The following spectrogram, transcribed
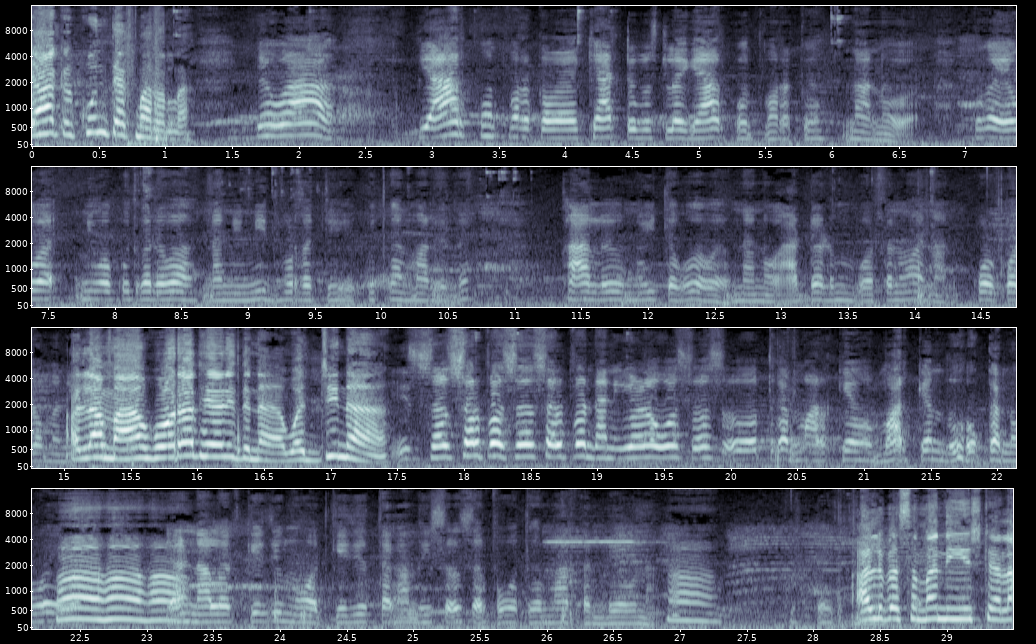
ಯಾಕೆ ಕುಂತ ಯಾಕೆ ಮಾರಲ್ಲ? ಯವ್ವ ಯಾರು ಕುಂತ ಮರಕವ ಕ್ಯಾಟ್ ಬಸ್ಲಾಗ ಯಾರು ಕುಂತ ಮರಕ? ನಾನು ಹೋಗ ಯವ್ವ ನೀವು ಕೂತ್ಕರವ್ವ ನಾನು ನಿದ್ದು ಬರ್ತೈತಿ ಕುತ್ಕೊಂಡು ಮಾರಿದ್ರೆ ಕಾಲು ನೋಯ್ತವ ನಾನು ಅಡ್ಡಾಡ ಬರ್ತಾನವ ನಾನು ಕೊಡ್ಕೊಡೋ ಮನೆ. ಅಲ್ಲಮ್ಮ ಹೊರದ್ ಹೇಳಿದನ ವಜ್ಜಿನ? ಈ ಸ್ವಲ್ಪ ಸ್ವಲ್ಪ ಸ್ವಲ್ಪ ಸ್ವಲ್ಪ ನನಗೆ ಹೇಳೋ ಹೊತ್ಕೊಂಡು ಮಾರ್ಕೆ ಮಾರ್ಕೊಂಡು ಹೋಗ್ಕೊಂಡು ಹಾ ಹಾ ಹಾ. ನಲ್ವತ್ತು ಕೆಜಿ ಮೂವತ್ತು ಕೆಜಿ ತಗೊಂಡು ಈ ಸ್ವಲ್ಪ ಸ್ವಲ್ಪ ಹೊತ್ಕೊಂಡು ಮಾರ್ಕೊಂಡು ಅವನ ಹಾ. ಅಲ್ಲಿ ಬಸಮ್ಮ ನೀ ಇಷ್ಟೆಲ್ಲ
